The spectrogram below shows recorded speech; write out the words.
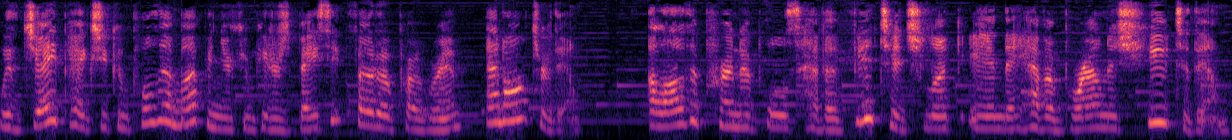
With JPEGs, you can pull them up in your computer's basic photo program and alter them. A lot of the printables have a vintage look and they have a brownish hue to them.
